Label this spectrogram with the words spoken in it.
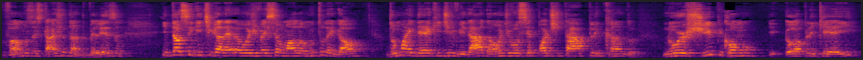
vamos estar ajudando, beleza? Então é o seguinte galera, hoje vai ser uma aula muito legal de uma ideia aqui de virada onde você pode estar aplicando no worship como eu apliquei aí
